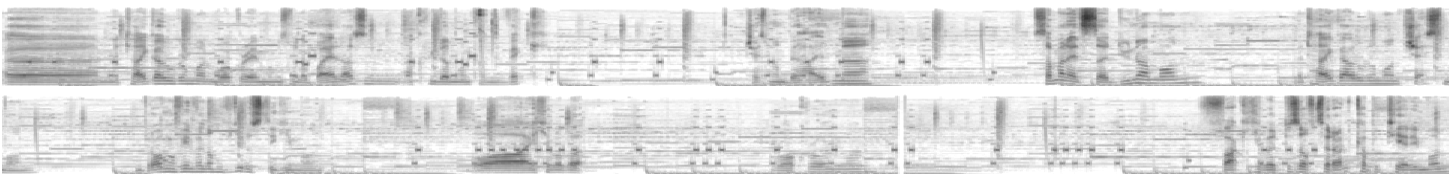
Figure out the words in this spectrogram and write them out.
Äh, Metall Garurumon, Wargreymon müssen wir dabei lassen. Aquilamon kann weg. Chessmon behalten wir. Was haben wir jetzt da? Dynamon, Metall Garurumon, Chessmon. Wir brauchen auf jeden Fall noch ein Virus-Digimon. Boah, ich habe aber... Wargreymon. Fuck, ich habe halt bis auf Terran Kaputerimon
